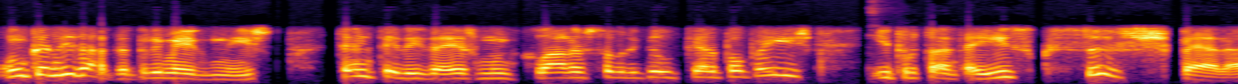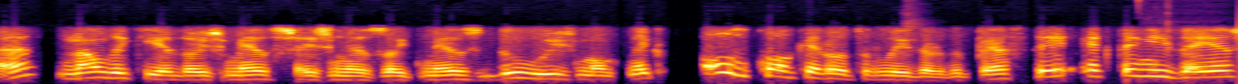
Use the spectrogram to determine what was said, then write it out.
Um candidato a Primeiro-Ministro tem de ter ideias muito claras sobre aquilo que quer para o país. E, portanto, é isso que se espera, não daqui a dois meses, seis meses, oito meses, do Luís Montenegro ou de qualquer outro líder do PSD, é que tenha ideias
